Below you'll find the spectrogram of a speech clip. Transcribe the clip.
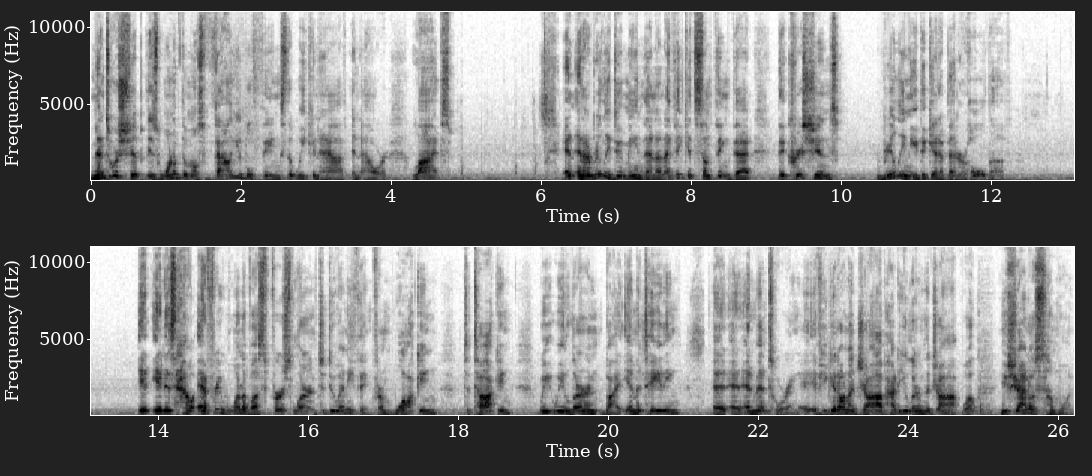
Mentorship is one of the most valuable things that we can have in our lives. And, and I really do mean that. And I think it's something that, that Christians really need to get a better hold of. It, it is how every one of us first learned to do anything from walking to talking. We, we learn by imitating and, and, and mentoring. If you get on a job, how do you learn the job? Well, you shadow someone.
